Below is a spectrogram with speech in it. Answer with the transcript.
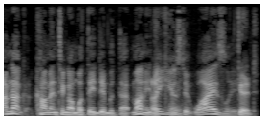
I'm not commenting on what they did with that money. They Okay. used it wisely. Good.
